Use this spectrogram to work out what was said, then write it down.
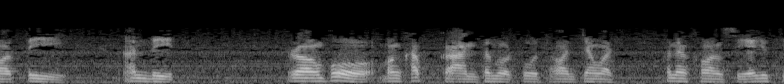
อตีอันดีต รองผู้บังคับการตำรวจภูธรจังหวัดพระนครศรีอยุธ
